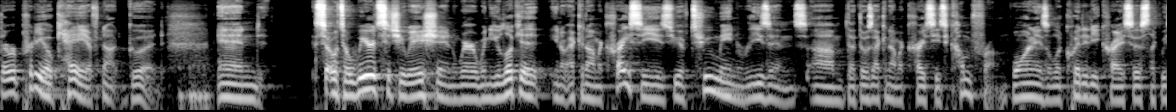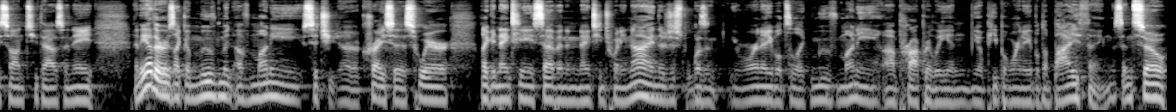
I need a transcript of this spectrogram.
they were pretty okay, if not good, and so it's a weird situation where when you look at you know economic crises you have two main reasons um, that those economic crises come from. One is a liquidity crisis like we saw in 2008 and the other is like a movement of money situ- uh, crisis where like in 1987 and 1929 there just wasn't you weren't able to like move money uh, properly and you know people weren't able to buy things. And so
